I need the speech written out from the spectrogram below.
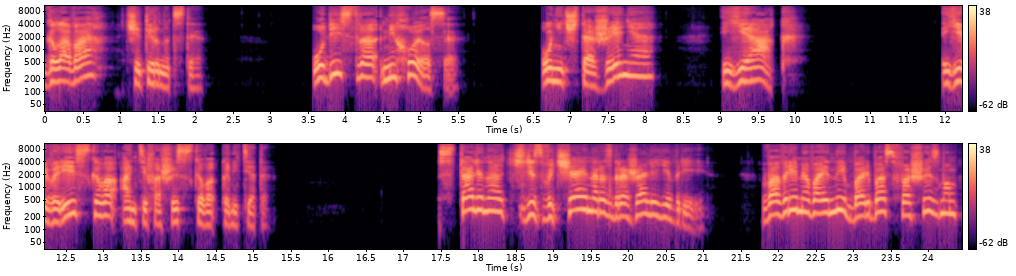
Глава 14. Убийство Михоэлса. Уничтожение ЕАК. Еврейского антифашистского комитета. Сталина чрезвычайно раздражали евреи. Во время войны борьба с фашизмом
